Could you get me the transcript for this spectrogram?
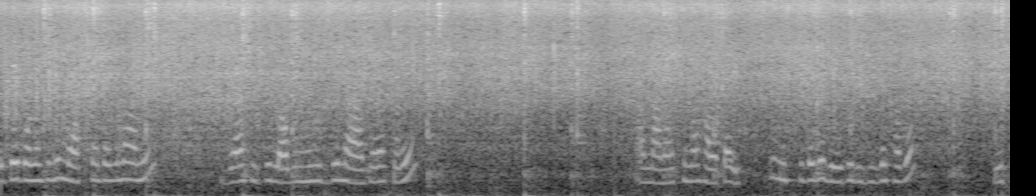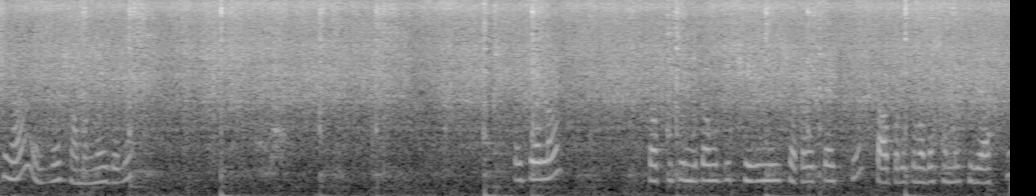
এতে কোনো কিছু মশলা থাকবে না আমি। জাস্ট একটু লবণ, হলুদ দিয়ে নাড়াচাড়া করে আর নামার সময় হালকা একটু মিষ্টি দেবো, যেহেতু রুটিতে খাব। বেশি না একদম সামান্যই দেবো। তো চলো সব কিছু মোটামুটি ছেড়ে নিই সকালেরটা একটু, তারপরে তোমাদের সামনে ফিরে আসছি।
